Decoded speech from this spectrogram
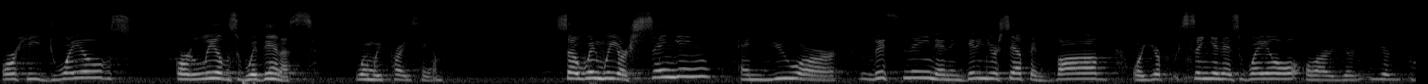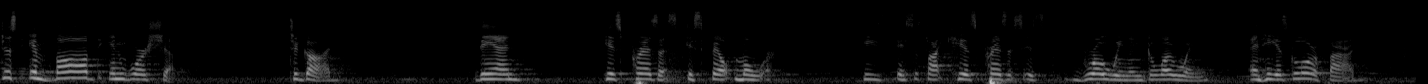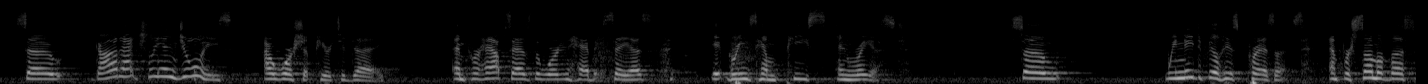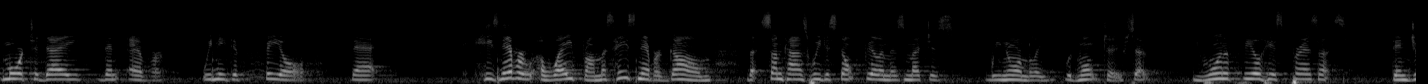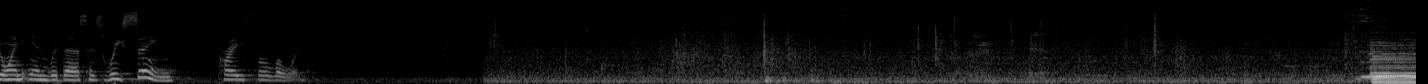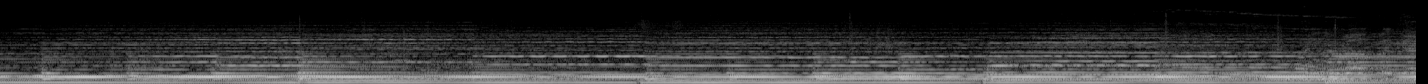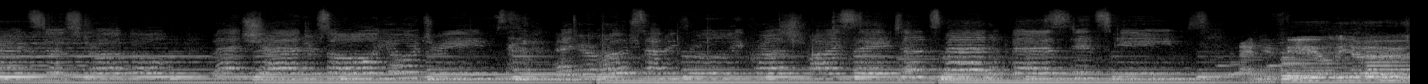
or He dwells or lives within us when we praise Him. So when we are singing and you are listening and getting yourself involved, or you're singing as well, or you're, you're just involved in worship to God, then His presence is felt more. He's, it's just like His presence is growing and glowing, and He is glorified. So God actually enjoys our worship here today. And perhaps, as the word inhabit says, it brings him peace and rest. So we need to feel his presence. And for some of us, more today than ever, we need to feel that he's never away from us, he's never gone, but sometimes we just don't feel him as much as we normally would want to. So you want to feel his presence? Then join in with us as we sing. Praise the Lord. manifested schemes, and you feel the earth.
